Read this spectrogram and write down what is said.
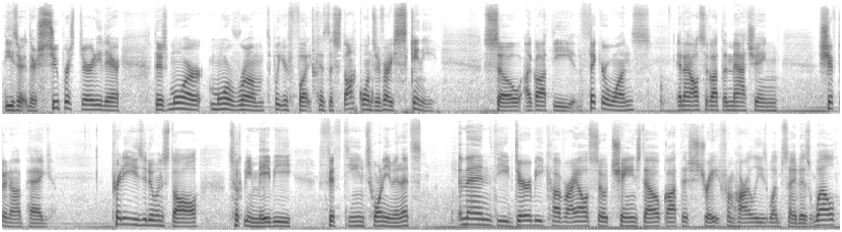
These are they're super sturdy. There, there's more more room to put your foot because the stock ones are very skinny. So I got the thicker ones, and I also got the matching shifter knob peg. Pretty easy to install. Took me maybe 15, 20 minutes. And then the derby cover I also changed out. Got this straight from Harley's website as well.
